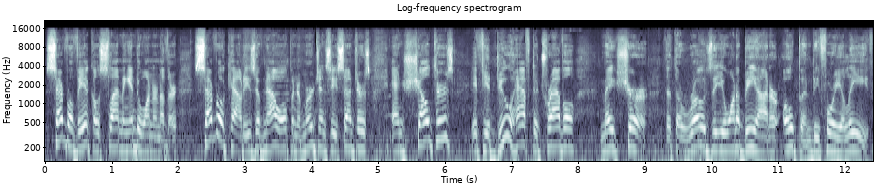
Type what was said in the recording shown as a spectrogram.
Several vehicles slamming into one another. Several counties have now opened emergency centers and shelters. If you do have to travel, make sure that the roads that you want to be on are open before you leave.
